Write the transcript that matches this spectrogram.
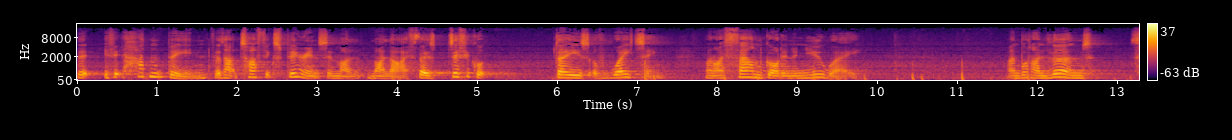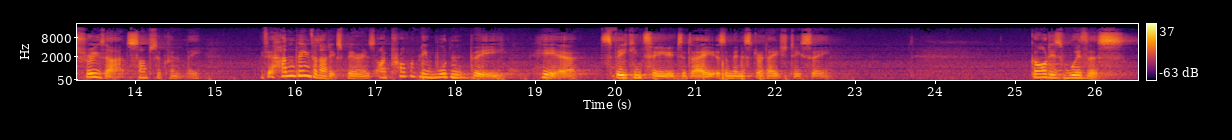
that if it hadn't been for that tough experience in my, my life, those difficult days of waiting when I found God in a new way, and what I learned through that subsequently, if it hadn't been for that experience, I probably wouldn't be here speaking to you today as a minister at HTC. God is with us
